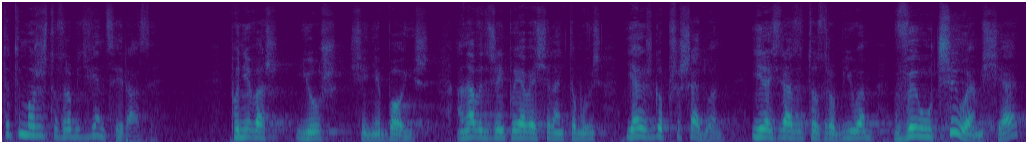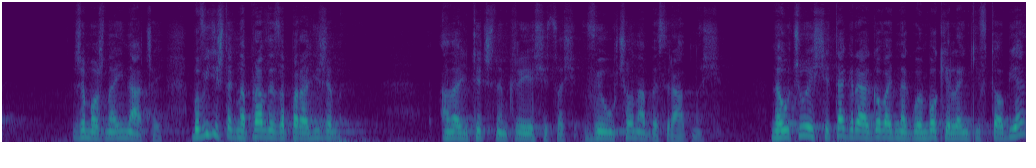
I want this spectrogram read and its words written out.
to Ty możesz to zrobić więcej razy. Ponieważ już się nie boisz. A nawet jeżeli pojawia się lęk, to mówisz: Ja już go przeszedłem. Ileś razy to zrobiłem, wyuczyłem się, że można inaczej. Bo widzisz, tak naprawdę za paraliżem analitycznym kryje się coś wyuczona bezradność. Nauczyłeś się tak reagować na głębokie lęki w tobie,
